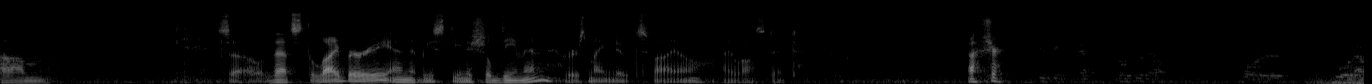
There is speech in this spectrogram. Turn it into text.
Um, so that's the library and at least the initial daemon. Where's my notes file? I lost it. Ah, sure. Is exec filtered out? Or will that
